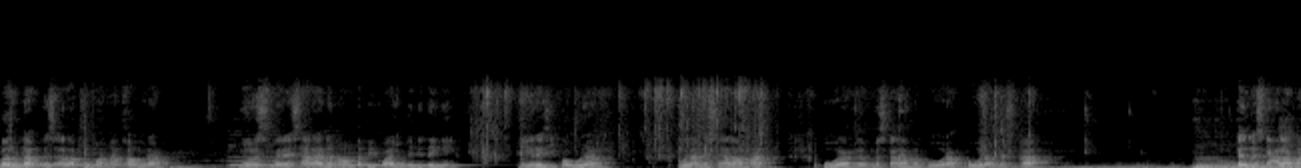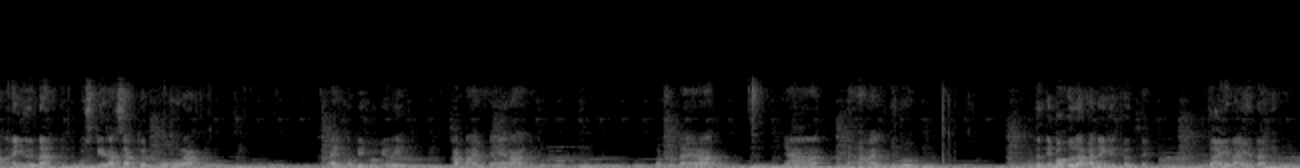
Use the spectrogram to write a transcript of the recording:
baru dak geus ala kumaha ka urang geus mere sarana naon tapi ku aing teu didenge nya resiko urang. Urang geus ngalaman ku urang eh, geus ngalaman ku urang ku urang geus ka teu geus kaalaman ayeuna itu geus dirasakeun ku urang. Aing lebih memilih karena aing era gitu. Maksudnya era nya nah aing gitu. Itu tiba heula ngadengekeun teh teu ayeuna-ayeuna gitu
